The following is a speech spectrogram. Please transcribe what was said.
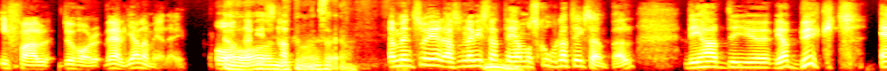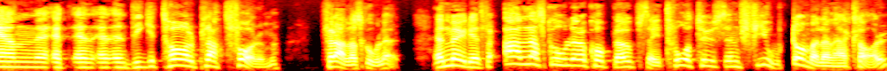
ifall du har väljarna med dig. Och ja, när vi satt, det kan man säga. Ja men så är det, alltså när vi satt Hem och skola till exempel. Vi, hade ju, vi har byggt en, ett, en, en, en digital plattform för alla skolor en möjlighet för alla skolor att koppla upp sig. 2014 var den här klar.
